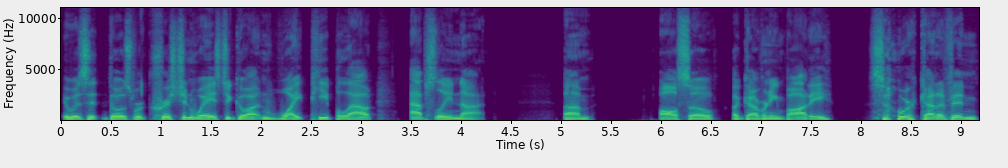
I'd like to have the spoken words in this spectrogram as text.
it was it those were Christian ways to go out and wipe people out? Absolutely not. Um, also a governing body. So we're kind of in,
